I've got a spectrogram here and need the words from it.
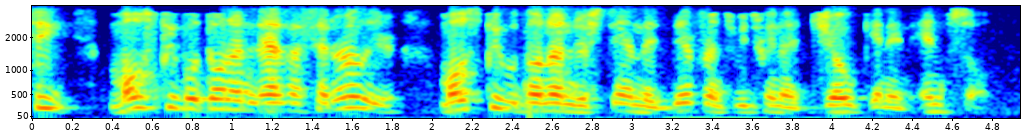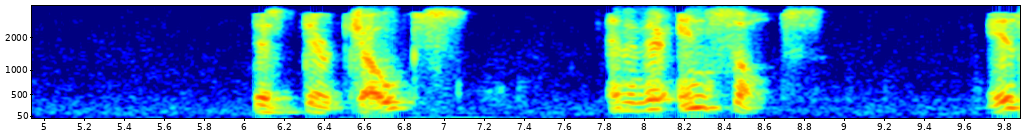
See, most people don't, as I said earlier, most people don't understand the difference between a joke and an insult. There's, they're jokes, and then they're insults. Is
